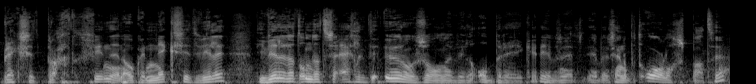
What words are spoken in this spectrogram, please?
Brexit prachtig vinden... en ook een Nexit willen... die willen dat omdat ze eigenlijk de eurozone willen opbreken. Die, hebben, die hebben- zijn op het oorlogspad. Hè? Nou,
